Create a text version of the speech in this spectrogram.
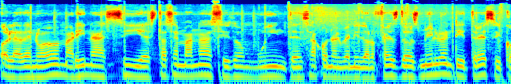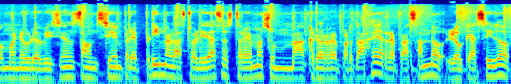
Hola de nuevo Marina, sí, esta semana ha sido muy intensa con el Benidorm Fest 2023 y como en Eurovisión Sound siempre prima la actualidad os traemos un macro reportaje repasando lo que ha sido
